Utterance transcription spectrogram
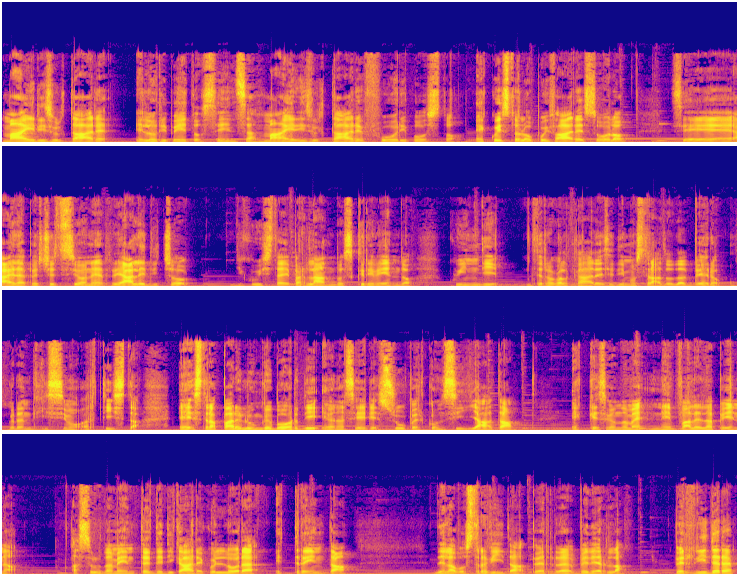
mai risultare, e lo ripeto, senza mai risultare fuori posto. E questo lo puoi fare solo se hai la percezione reale di ciò di cui stai parlando scrivendo. Quindi Zero Calcare si è dimostrato davvero un grandissimo artista e Strappare lunghe bordi è una serie super consigliata e che secondo me ne vale la pena assolutamente dedicare quell'ora e trenta della vostra vita per vederla, per ridere,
